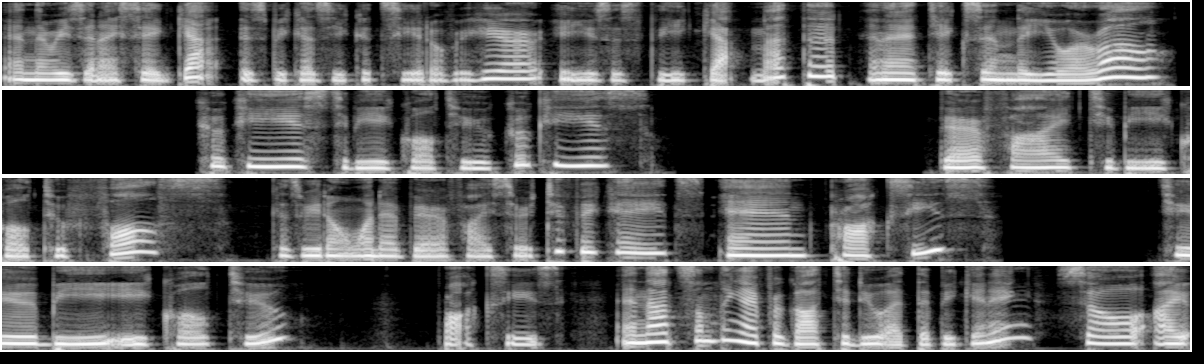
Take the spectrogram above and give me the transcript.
And the reason I say get is because you could see it over here. It uses the get method and then it takes in the URL. Cookies to be equal to cookies verify to be equal to false because we don't want to verify certificates and proxies to be equal to proxies. And that's something I forgot to do at the beginning. So I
